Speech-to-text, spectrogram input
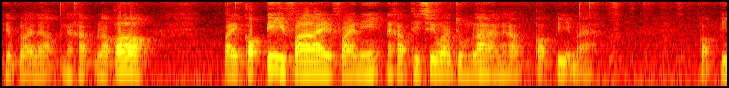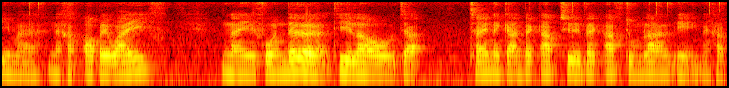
เรียบร้อยแล้วนะครับ แล้วก็ไป copy ไฟล์ไฟล์นี้นะครับ ที่ชื่อว่า Joomla นะครับ copy มา copy มานะครับ เอาไปไว้ในโฟลเดอร์ที่เราจะใช้ในการ backup ชื่อ backup Joomla นั่นเองนะครับ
